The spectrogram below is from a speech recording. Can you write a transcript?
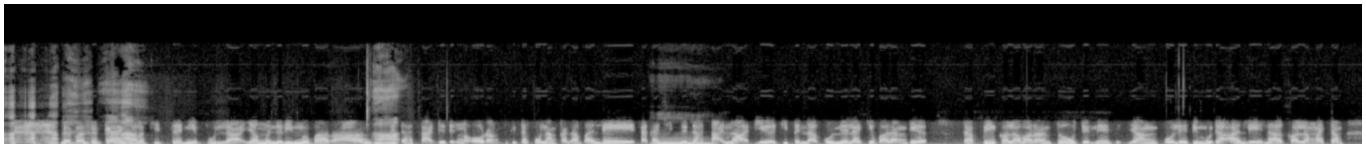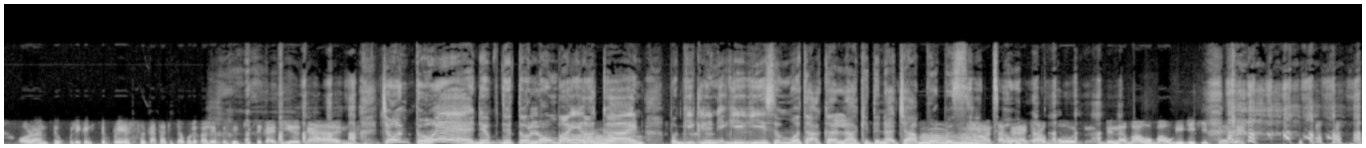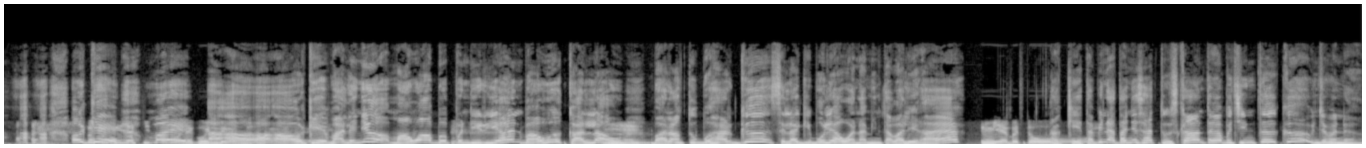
Lepas tu kan Ha. kalau kita ni pula yang menerima barang, Ha. kita dah tak ada dengan orang kita pulangkanlah balik. Takkan Hmm. kita dah tak nak dia, kita nak guna lagi barang dia. Tapi kalau barang tu jenis yang boleh dimudah alih lah. Kalau macam orang tu belikan kita bracelet, kan kita boleh kali bracelet kita kat dia kan. Contoh eh Dia dia tolong bayarkan Pergi klinik gigi semua Takkanlah kita nak cabut besi tu Hmm, takkan nak cabut. Dia nak bau-bau gigi kita. Okey, baik. boleh Ah, ah, lah. ah, ah, Okey, maknanya Mawar berpendirian bahawa kalau Hmm. barang tu berharga, selagi boleh awak nak minta balik lah eh. Ya betul. Okey, tapi nak tanya satu, sekarang tengah bercinta ke macam mana?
